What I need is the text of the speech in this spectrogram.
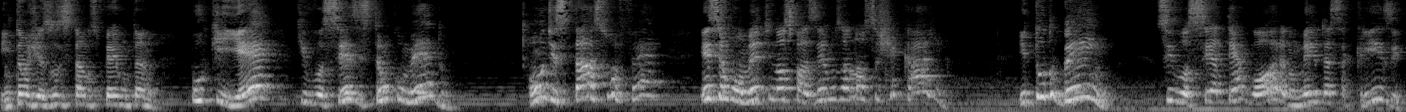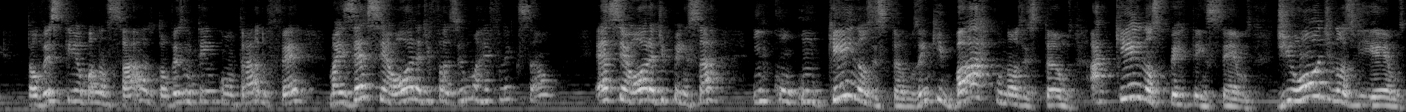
Então Jesus está nos perguntando: por que é que vocês estão com medo? Onde está a sua fé? Esse é o momento de nós fazermos a nossa checagem. E tudo bem se você até agora, no meio dessa crise, talvez tenha balançado, talvez não tenha encontrado fé, mas essa é a hora de fazer uma reflexão. Essa é a hora de pensar em com, com quem nós estamos, em que barco nós estamos, a quem nós pertencemos, de onde nós viemos,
